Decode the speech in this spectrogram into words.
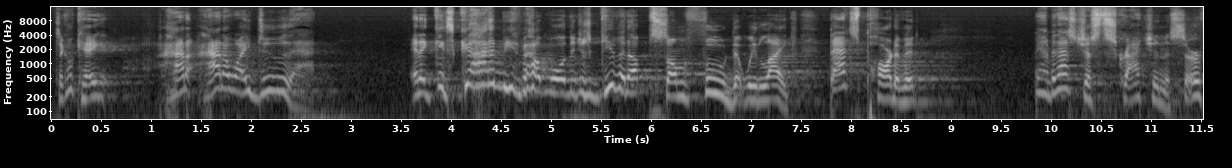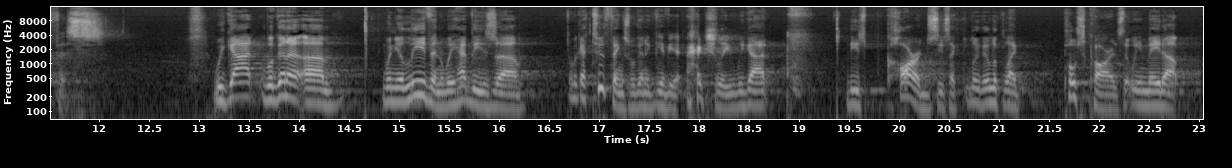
it's like, okay, how do, how do I do that? And it, it's got to be about more than just giving up some food that we like. That's part of it. Man, but that's just scratching the surface. We got, we're to, um, when you're leaving, we have these, uh, we got two things we're going to give you. Actually, we got these cards, these like, they look like postcards that we made up.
